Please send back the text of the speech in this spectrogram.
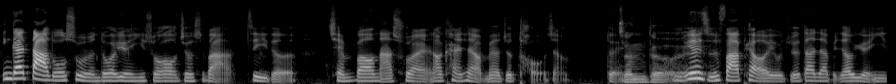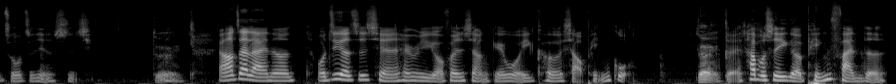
应该大多数人都会愿意说，哦，就是把自己的钱包拿出来，然后看一下有没有就投这样。对，真的、因为只是发票而已，我觉得大家比较愿意做这件事情。对。然后再来呢，我记得之前 Henry 有分享给我一颗小苹果，对，对，它不是一个平凡的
